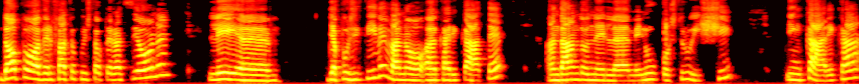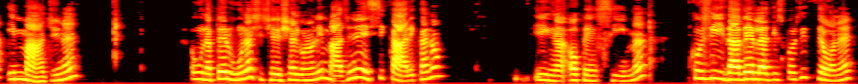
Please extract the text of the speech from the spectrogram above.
Dopo aver fatto questa operazione, le uh, diapositive vanno caricate andando nel menu costruisci, in carica, immagine, una per una si scelgono le immagini e si caricano in OpenSim così da averle a disposizione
